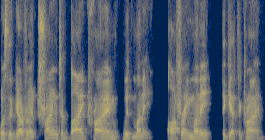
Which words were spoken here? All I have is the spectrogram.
was the government trying to buy crime with money, offering money to get the crime.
